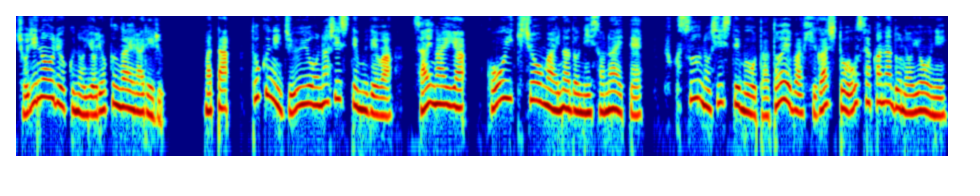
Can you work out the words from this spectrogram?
処理能力の余力が得られる。また、特に重要なシステムでは、災害や広域障害などに備えて、複数のシステムを例えば東と大阪などのように、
